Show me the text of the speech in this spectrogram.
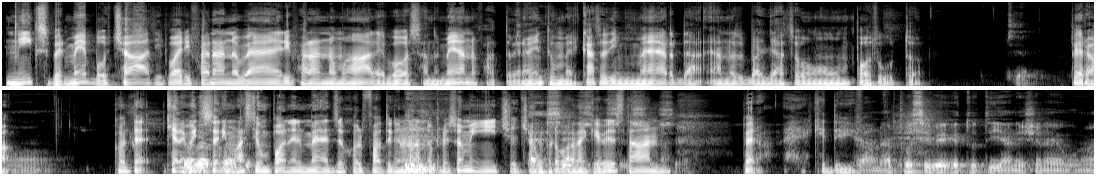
Knicks per me bocciati, poi rifaranno bene, rifaranno male, boh, secondo me hanno fatto veramente un mercato di merda e hanno sbagliato un po' tutto. Sì. Però No. Te- chiaramente sono rimasti un po' nel mezzo col fatto che non hanno preso Mitchell, ci hanno Eh, provato sì, anche sì, quest'anno. sì. Però eh, che devi fare? Non è possibile che tutti gli anni ce n'è uno,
